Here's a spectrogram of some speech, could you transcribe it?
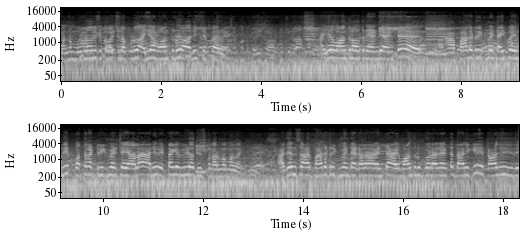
మొన్న మూడు రోజుల క్రితం వచ్చినప్పుడు అయ్యే వాంతులు అది చెప్పారు. అయ్యే వాంతులు అవుతున్నాయండి అంటే ఆ పాత ట్రీట్మెంట్ అయిపోయింది కొత్తగా ట్రీట్మెంట్ చేయాలా అని ఇట్టాగే వీడియో తీసుకున్నారు మమ్మల్ని. అదేం సార్ పాత ట్రీట్మెంటే కదా అంటే ఆ వాంతులు కూడా అంటే దానికి కాదు ఇది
